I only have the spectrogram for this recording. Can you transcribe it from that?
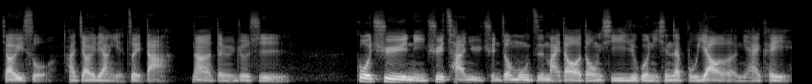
交易所，它交易量也最大，那等于就是。”过去你去参与群众募资买到的东西，如果你现在不要了，你还可以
